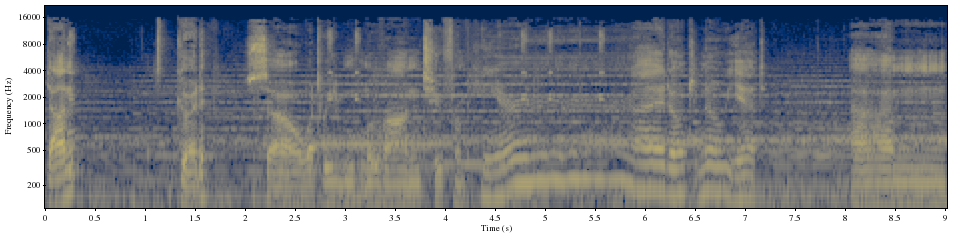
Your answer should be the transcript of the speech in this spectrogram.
done. That's good. So what do we move on to from here? I don't know yet. Um,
